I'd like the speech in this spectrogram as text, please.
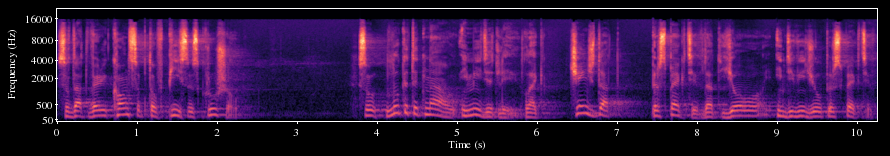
So that very concept of peace is crucial. So look at it now immediately, like change that perspective, that your individual perspective,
